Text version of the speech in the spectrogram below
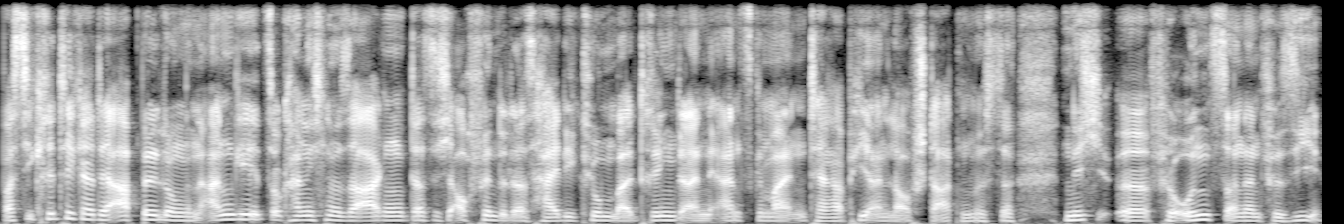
Was die Kritiker der Abbildungen angeht, so kann ich nur sagen, dass ich auch finde, dass Heidi Klum mal dringend einen ernst gemeinten Therapieanlauf starten müsste. Nicht äh, für uns, sondern für sie.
